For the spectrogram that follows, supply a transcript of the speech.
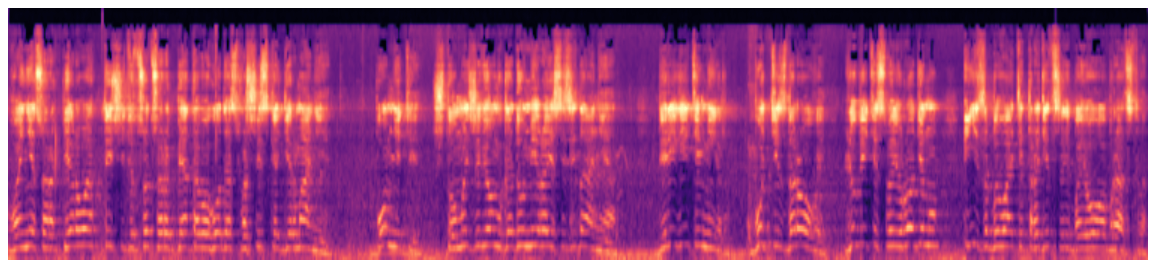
в войне 41-1945 года с фашистской Германией. Помните, что мы живем в году мира и созидания Берегите мир, будьте здоровы, любите свою родину и не забывайте традиции боевого братства.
